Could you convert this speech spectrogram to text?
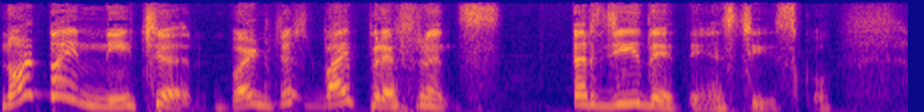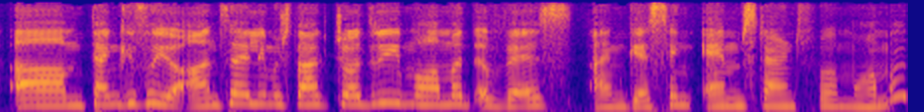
not by nature but just by preference तरजीह देते हैं इस चीज़ को। Thank you for your answer Ali Mushtaq Chaudhry Mohammad Awais I am guessing M stand for Mohammad?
